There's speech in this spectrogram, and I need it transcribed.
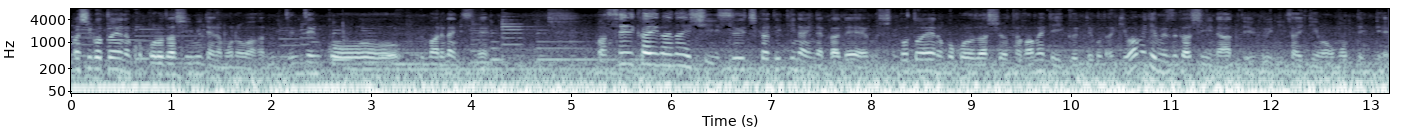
まあ、仕事への志みたいなものは全然こう生まれないんですね、まあ、正解がないし数値化できない中で仕事への志を高めていくっていうことは極めて難しいなっていう風に最近は思っていて。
